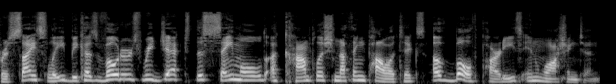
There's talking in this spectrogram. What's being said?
precisely because voters reject the same old accomplish nothing politics of both parties in Washington.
